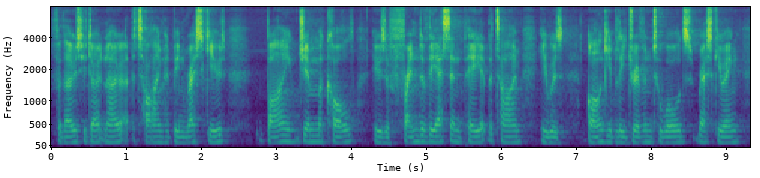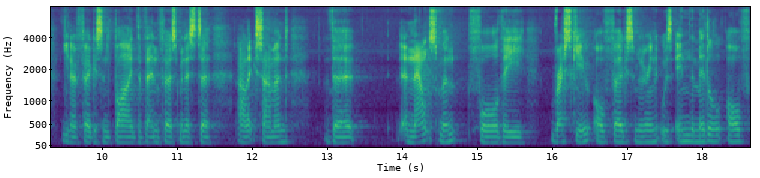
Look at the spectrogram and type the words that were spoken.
for those who don't know, at the time had been rescued by Jim McColl, who's a friend of the SNP at the time. He was arguably driven towards rescuing, you know, Ferguson by the then First Minister Alex Salmond. The announcement for the rescue of Ferguson Marine was in the middle of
